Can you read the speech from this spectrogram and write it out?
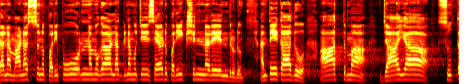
తన మనస్సును పరిపూర్ణముగా లగ్నము చేశాడు పరీక్షిన్నరేంద్రుడు అంతేకాదు ఆత్మ జాయా సుత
